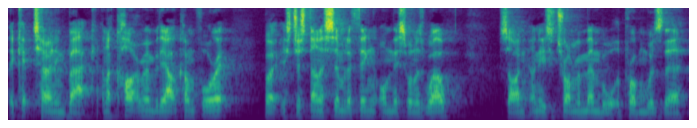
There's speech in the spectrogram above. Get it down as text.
They kept turning back, and I can't remember the outcome for it, but it's just done a similar thing on this one as well. So I, I need to try and remember what the problem was there.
